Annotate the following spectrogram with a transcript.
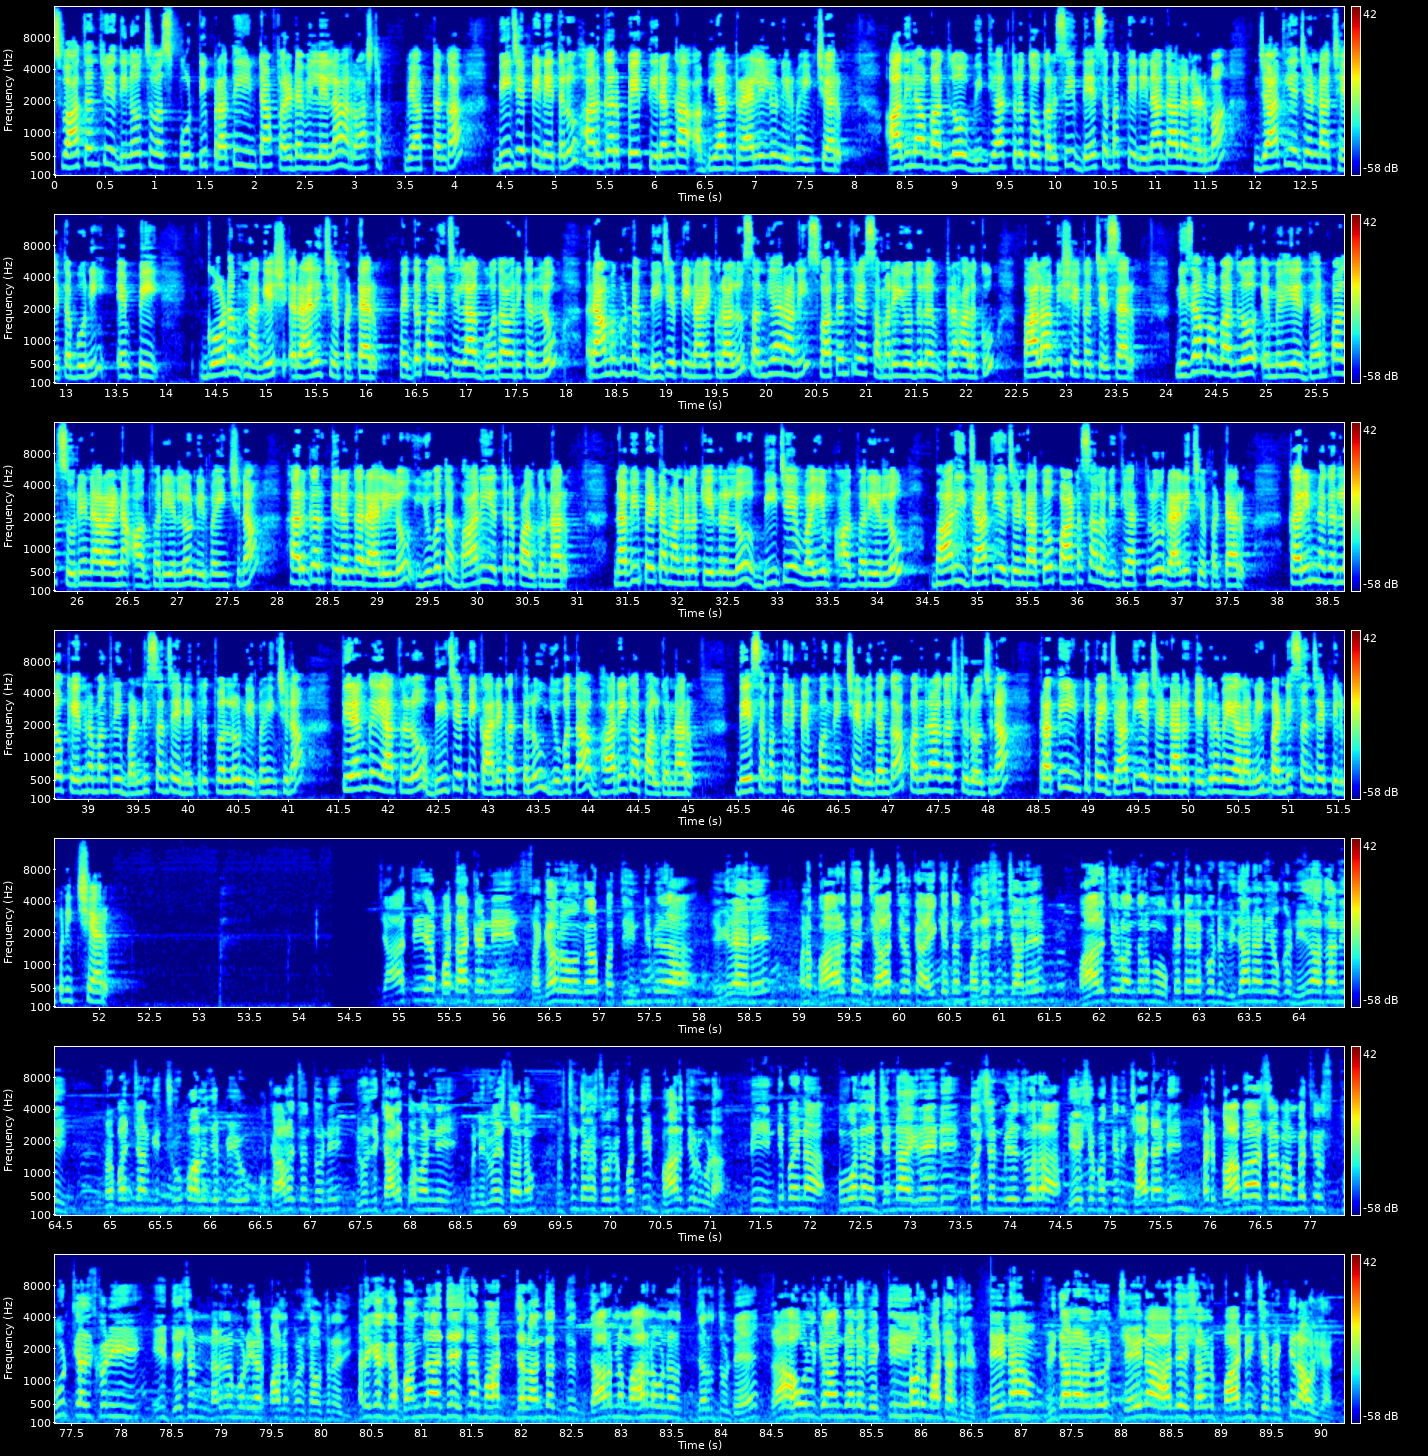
స్వాతంత్ర్య దినోత్సవ స్ఫూర్తి ప్రతి ఇంటా ఫరడవిల్లేలా రాష్ట్ర వ్యాప్తంగా బీజేపీ నేతలు హర్ఘర్ పే తిరంగా అభియాన్ ర్యాలీలు నిర్వహించారు. ఆదిలాబాద్లో విద్యార్థులతో కలిసి దేశభక్తి నినాదాల నడుమ జాతీయ జెండా చేతబూని ఎంపీ గోడం నగేష్ ర్యాలీ చేపట్టారు. పెద్దపల్లి జిల్లా గోదావరికరలో రామగుండం బీజేపీ నాయకురాలు సంధ్యారాణి స్వాతంత్ర్య సమరయోధుల విగ్రహాలకు పాలాభిషేకం చేశారు. నిజామాబాద్లో ఎమ్మెల్యే ధన్పాల్ సూర్యనారాయణ ఆధ్వర్యంలో నిర్వహించిన హర్ఘర్ తిరంగ ర్యాలీలో యువత భారీ ఎత్తున పాల్గొన్నారు. నవీపేట మండల కేంద్రంలో బీజేవైఎం ఆధ్వర్యంలో భారీ జాతీయ జెండాతో పాఠశాల విద్యార్థులు ర్యాలీ చేపట్టారు. కరీంనగర్లో కేంద్ర మంత్రి బండి సంజయ్ నేతృత్వంలో నిర్వహించిన తిరంగ యాత్రలో బీజేపీ కార్యకర్తలు యువత భారీగా పాల్గొన్నారు. దేశభక్తిని పెంపొందించే విధంగా పంద్రాగస్టు రోజున ప్రతి ఇంటిపై జాతీయ జెండాను ఎగురవేయాలని బండి సంజయ్ పిలుపునిచ్చారు. జాతీయ పతాకాన్ని సగౌరవంగా ప్రతి ఇంటి మీద ఎగిరాయాలి. మన భారత జాతి యొక్క ఐక్యతను ప్రదర్శించాలి. భారతీయులు అందరము ఒకటైన విధానాన్ని ఒక నినాదాన్ని ప్రపంచానికి చూపాలని చెప్పి ఒక ఆలోచనతో ఈరోజు ఈ కార్యక్రమాన్ని నిర్వహిస్తా ఉన్నాం. ఫిఫ్టీన్త్ ఆగస్ట్ రోజు ప్రతి భారతీయుడు కూడా మీ ఇంటి పైన మువ్వన్నల జెండా ఎగిరేయండి. సోషల్ మీడియా ద్వారా దేశభక్తిని చాటండి. మరి బాబాసాహెబ్ అంబేద్కర్ స్ఫూర్తి తెలుసుకొని ఈ దేశం నరేంద్ర మోడీ గారి పాలన కొనసాగుతున్నది. అరే బంగ్లాదేశ్లో అంత దారుణ మారణం ఉన్న జరుగుతుంటే రాహుల్ గాంధీ అనే వ్యక్తి ఎవరు మాట్లాడతలేడు. చైనా విధానాలను చైనా ఆదేశాలను పాటించే వ్యక్తి రాహుల్ గాంధీ.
